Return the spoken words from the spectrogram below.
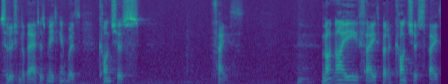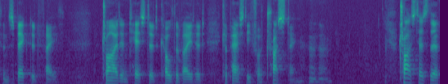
solution to that is meeting it with conscious faith. Yeah. Not naive faith, but a conscious faith, inspected faith, tried and tested, cultivated capacity for trusting. Uh-huh. Trust has the,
